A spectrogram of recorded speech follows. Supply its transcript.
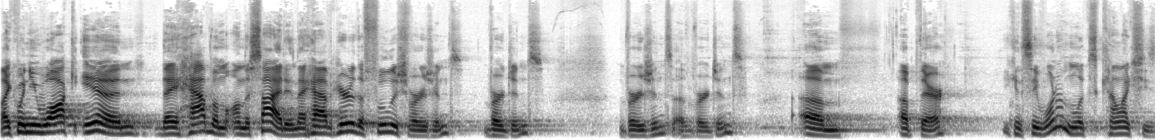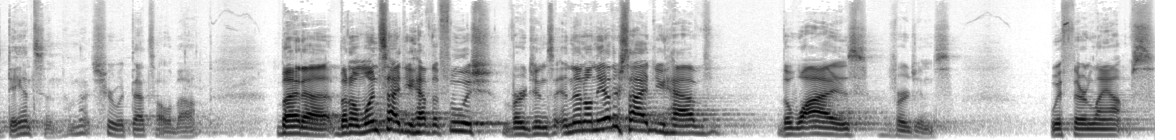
Like when you walk in, they have them on the side, and they have here are the foolish virgins, virgins, versions of virgins um, up there. You can see one of them looks kind of like she's dancing. I'm not sure what that's all about. But, uh, but on one side, you have the foolish virgins, and then on the other side, you have the wise virgins with their lamps,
